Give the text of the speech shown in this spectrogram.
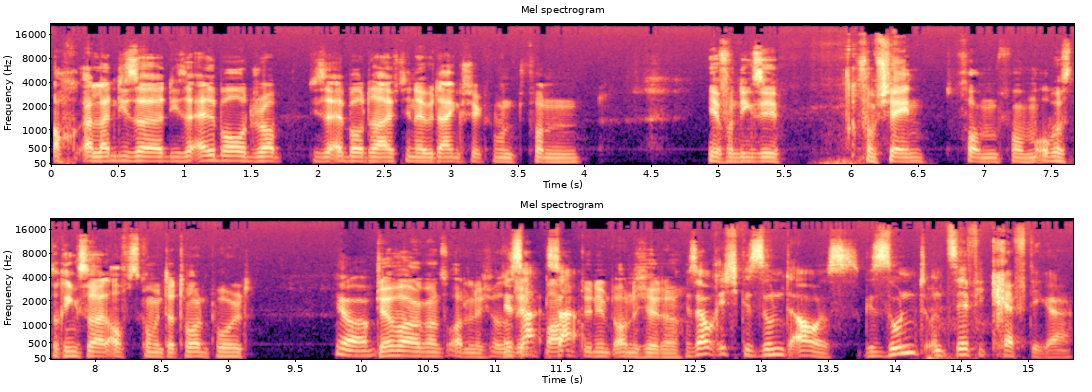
Auch allein dieser, dieser Elbow-Drop, dieser Elbow-Dive, den er wieder eingesteckt von, von hier von Dingsy, vom Shane, vom, vom obersten Ringsaal aufs Kommentatorenpult. Ja. Der war ganz ordentlich. Also Er sah- den sah- den nimmt auch nicht jeder. Er sah auch richtig gesund aus. Gesund und sehr viel kräftiger.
